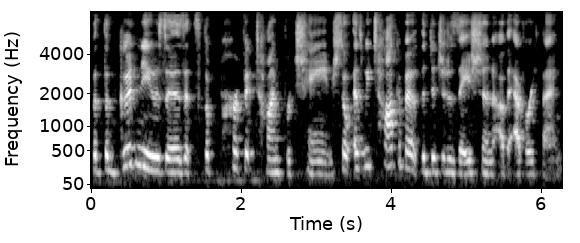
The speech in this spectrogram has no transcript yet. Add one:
but the good news is it's the perfect time for change. So as we talk about the digitization of everything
